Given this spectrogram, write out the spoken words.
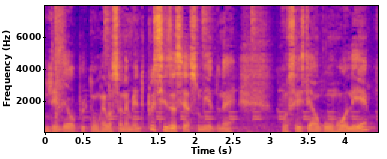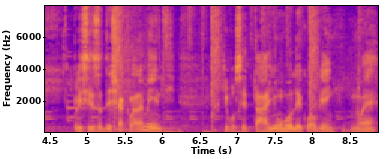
Entendeu? Porque um relacionamento precisa ser assumido, né? Vocês têm algum rolê, precisa deixar claramente que você tá em um rolê com alguém, não é?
